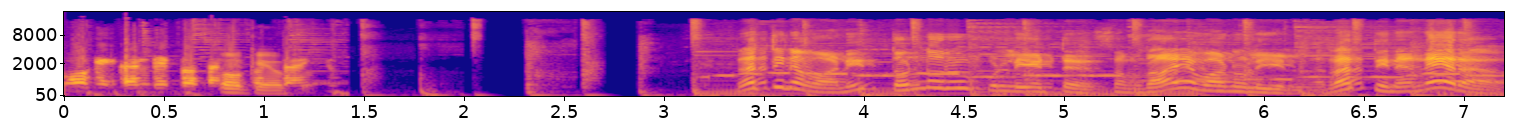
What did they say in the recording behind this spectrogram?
ஓகே கண்டிப்பா okay. தேங்க்யூ ரத்தின வாணி தொண்ணூறு புள்ளி எட்டு சமுதாய வானொலியில் ரத்தின நேரம்.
